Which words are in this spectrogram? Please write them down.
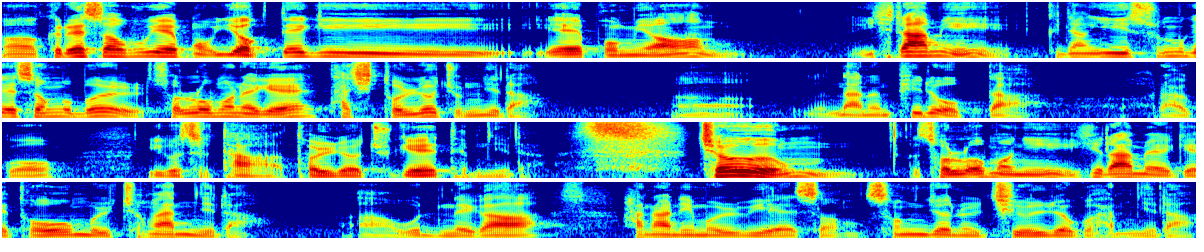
어, 그래서 후에 역대기에 보면 히람이 그냥 이 20개 성읍을 솔로몬에게 다시 돌려줍니다. 어, 나는 필요 없다라고 이것을 다 돌려주게 됩니다. 처음 솔로몬이 히람에게 도움을 청합니다. 아, 우리 내가 하나님을 위해서 성전을 지으려고 합니다.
